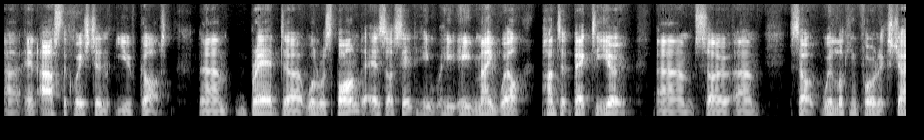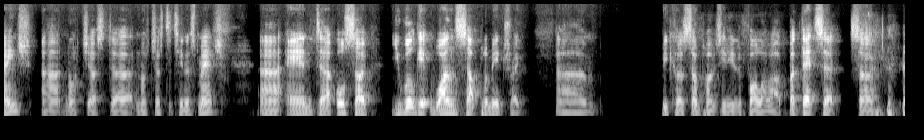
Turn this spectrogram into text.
uh, and ask the question you've got. Um, Brad uh, will respond. As I said, he, he, he may well punt it back to you. Um, so um, so we're looking for an exchange, uh, not just not just a tennis match. Uh, and uh, also, you will get one supplementary um, because sometimes you need to follow up. But that's it. So,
